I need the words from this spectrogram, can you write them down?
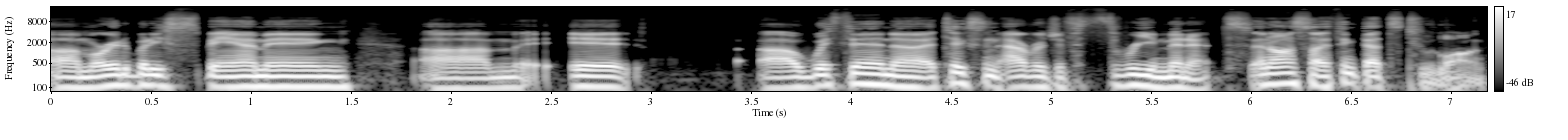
um, or anybody spamming, um, it uh, within uh, it takes an average of three minutes, and honestly, I think that's too long.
